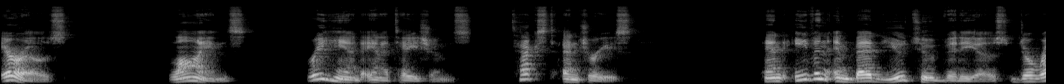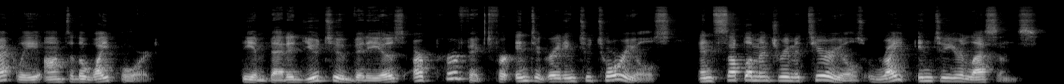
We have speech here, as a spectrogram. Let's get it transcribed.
arrows, lines, freehand annotations, text entries, and even embed YouTube videos directly onto the whiteboard. The embedded YouTube videos are perfect for integrating tutorials and supplementary materials right into your lessons.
